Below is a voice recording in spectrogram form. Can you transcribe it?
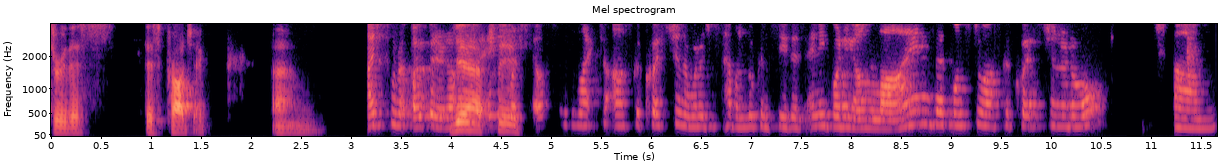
through this this project. Um, I just want to open it up yeah, to anyone else who'd like to ask a question. I want to just have a look and see if there's anybody online that wants to ask a question at all. Um,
